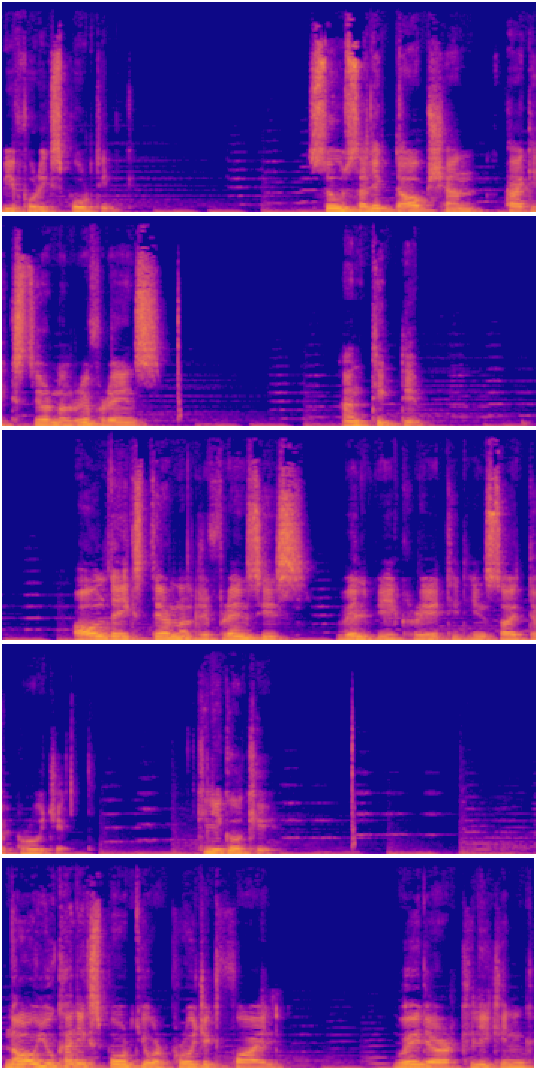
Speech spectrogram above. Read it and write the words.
before exporting. So select the option Pack External Reference and tick them. All the external references will be created inside the project. Click OK. Now you can export your project file whether clicking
